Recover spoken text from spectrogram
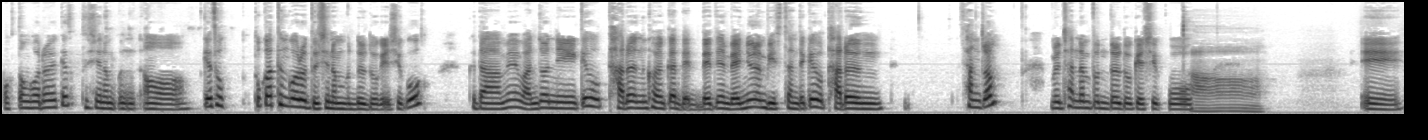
먹던 거를 계속 드시는 분, 어, 계속 똑같은 거를 드시는 분들도 계시고, 그 다음에 완전히 계속 다른, 그러니까 내, 내 메뉴는 비슷한데 계속 다른 상점? 을 찾는 분들도 계시고, 아. 예.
